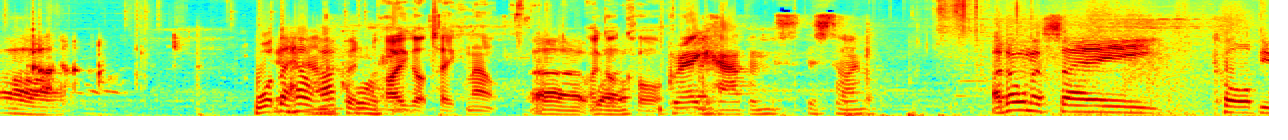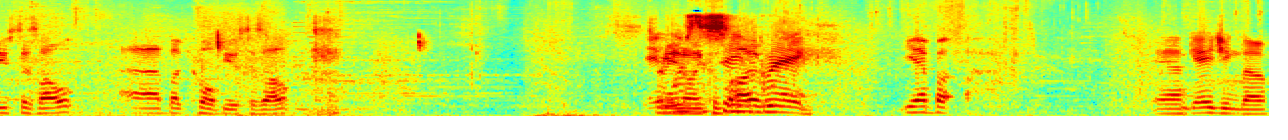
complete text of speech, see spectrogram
Ah, What the hell happened? caught. I got taken out. uh, I well, got caught. Greg happened this time. I don't want to say Corb used his ult, uh, but Corb used his ult. It Pretty annoying was the 'cause same I- Greg. Yeah, but yeah, Engaging though.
